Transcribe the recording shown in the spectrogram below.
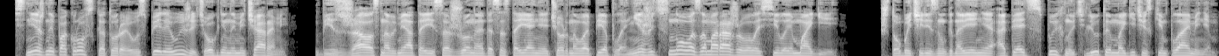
– снежный покров с которой успели выжить огненными чарами. Безжалостно вмятая и сожженная до состояния черного пепла, нежить снова замораживалась силой магии, чтобы через мгновение опять вспыхнуть лютым магическим пламенем.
